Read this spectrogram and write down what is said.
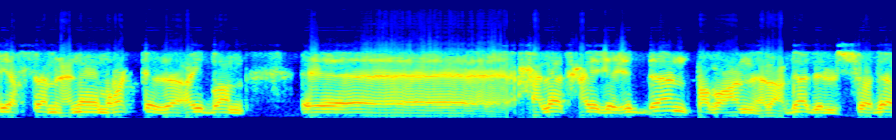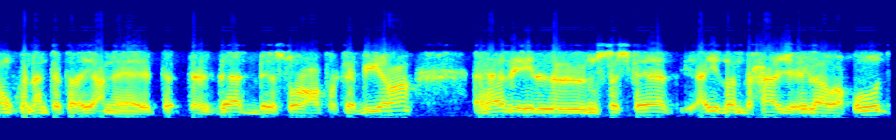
في أقسام العناية المركزه أيضا آه، حالات حرجة جدا. طبعا الأعداد الشهداء ممكن أن يعني تزداد بسرعة كبيرة. هذه المستشفيات أيضا بحاجة إلى وقود.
